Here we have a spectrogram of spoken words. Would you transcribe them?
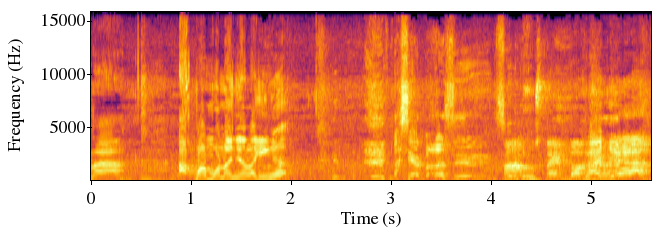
Nah, Akmal mau nanya lagi nggak? kasihan banget sih Harus tembak aja.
